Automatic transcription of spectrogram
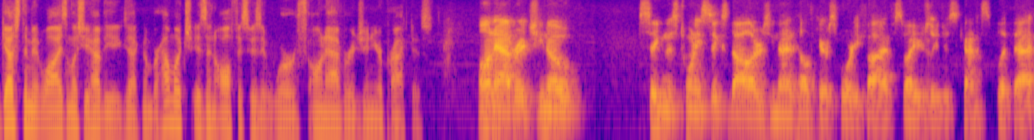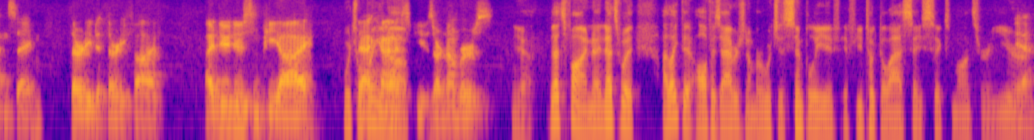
Guesstimate wise, unless you have the exact number, how much is an office visit worth on average in your practice? On average, you know, Cigna's $26, United Healthcare is 45. So I usually just kind of split that and say mm-hmm. 30 to 35. I do do some PI. Which will bring it up. of skews our numbers. Yeah, that's fine. And that's what I like the office average number, which is simply if, if you took the last, say, six months or a year. Yeah.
